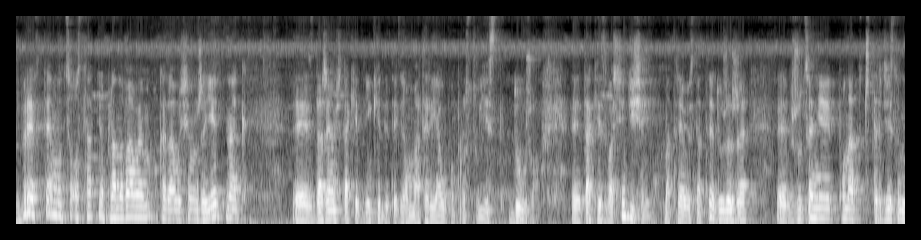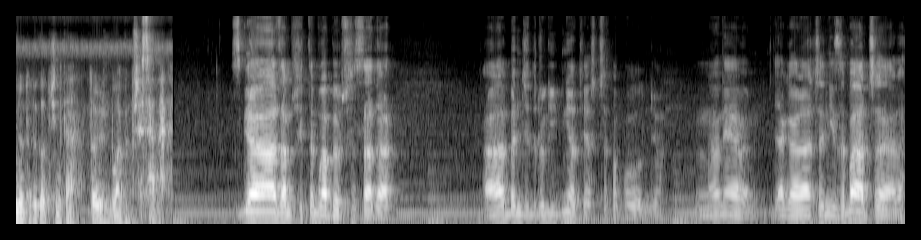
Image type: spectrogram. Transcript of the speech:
wbrew temu, co ostatnio planowałem, okazało się, że jednak e, zdarzają się takie dni, kiedy tego materiału po prostu jest dużo. E, Tak jest właśnie dzisiaj. Materiału jest na tyle dużo, że e, wrzucenie ponad 40-minutowego odcinka to już byłaby przesada. Zgadzam się, to byłaby przesada. Ale będzie drugi gniot jeszcze po południu. No nie wiem, ja go raczej nie zobaczę, ale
